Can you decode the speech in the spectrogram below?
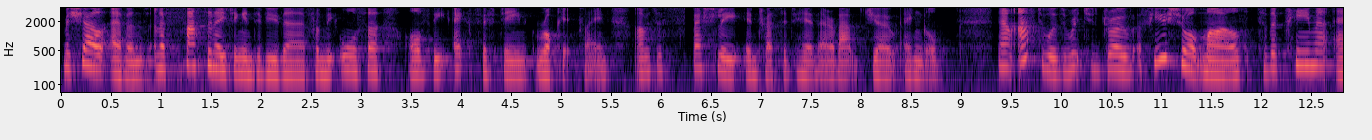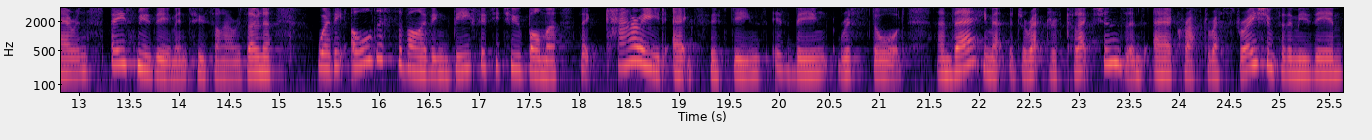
Michelle Evans, and a fascinating interview there from the author of the X 15 rocket plane. I was especially interested to hear there about Joe Engle. Now, afterwards, Richard drove a few short miles to the Pima Air and Space Museum in Tucson, Arizona, where the oldest surviving B 52 bomber that carried X 15s is being restored. And there he met the Director of Collections and Aircraft Restoration for the museum,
